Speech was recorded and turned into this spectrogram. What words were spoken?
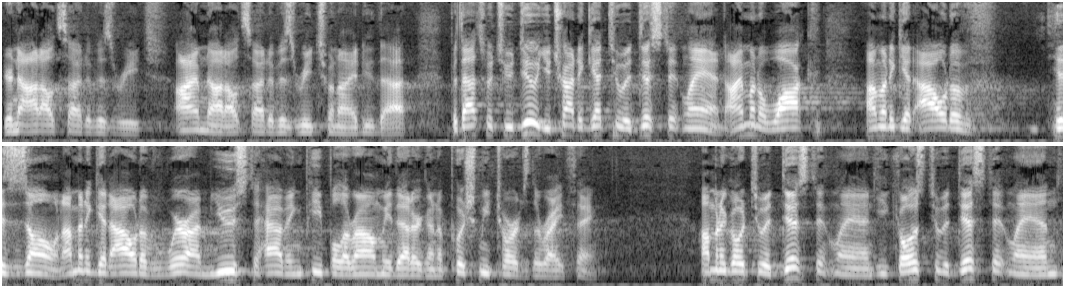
You're not outside of His reach. I'm not outside of His reach when I do that. But that's what you do. You try to get to a distant land. I'm going to walk. I'm going to get out of His zone. I'm going to get out of where I'm used to having people around me that are going to push me towards the right thing. I'm going to go to a distant land. He goes to a distant land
